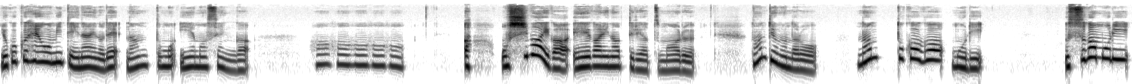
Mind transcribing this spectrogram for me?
予告編を見ていないので何とも言えませんが。はあはあはあはあはあ。あお芝居が映画になってるやつもある。何て読むんだろう。なんとかが森。薄賀森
